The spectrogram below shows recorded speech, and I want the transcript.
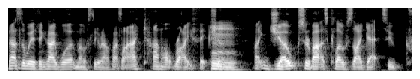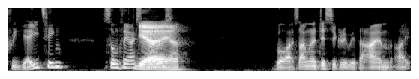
That's the weird thing. I work mostly around facts. Like I cannot write fiction. Hmm. Like jokes are about as close as I get to creating something. I suppose. Yeah, yeah. But like, so I'm going to disagree with that. I'm I,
